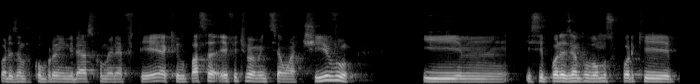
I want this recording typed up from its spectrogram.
por exemplo, comprou um ingresso como NFT, aquilo passa efetivamente a ser um ativo. E, e se, por exemplo, vamos supor que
